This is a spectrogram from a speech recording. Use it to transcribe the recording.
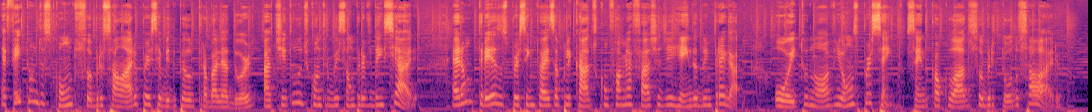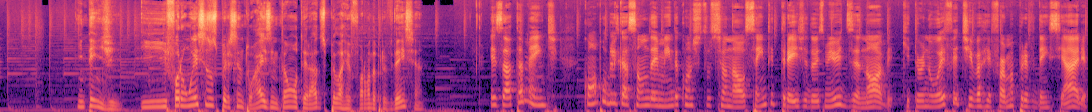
É feito um desconto sobre o salário percebido pelo trabalhador a título de contribuição previdenciária. Eram três os percentuais aplicados conforme a faixa de renda do empregado: 8, 9 e 11%, sendo calculado sobre todo o salário. Entendi. E foram esses os percentuais então alterados pela reforma da Previdência? Exatamente. Com a publicação da Emenda Constitucional 103 de 2019, que tornou efetiva a reforma previdenciária,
